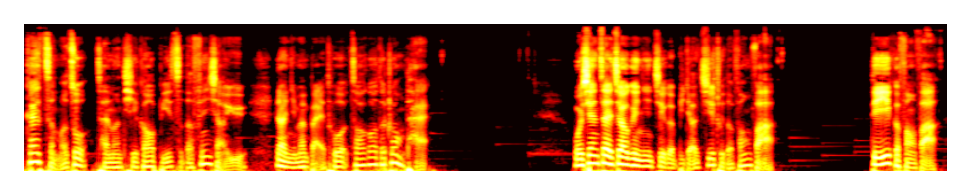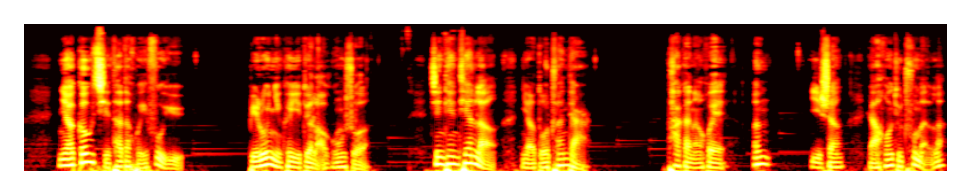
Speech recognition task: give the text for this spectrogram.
该怎么做才能提高彼此的分享欲，让你们摆脱糟糕的状态。我现在教给你几个比较基础的方法。第一个方法，你要勾起他的回复欲，比如你可以对老公说：“今天天冷，你要多穿点儿。”他可能会嗯一声，然后就出门了。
